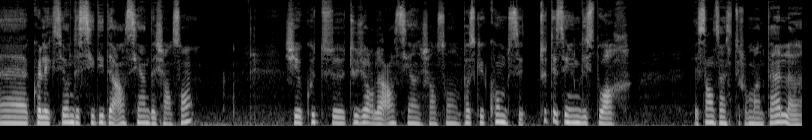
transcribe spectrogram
euh, collection de CD d'anciens de chansons. J'écoute euh, toujours leurs anciennes chansons parce que comme c'est tout est une histoire et sans instrumental, euh,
